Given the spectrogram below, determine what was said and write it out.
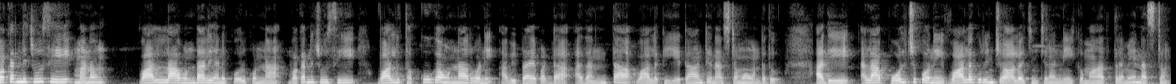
ఒకరిని చూసి మనం వాళ్ళలా ఉండాలి అని కోరుకున్నా ఒకరిని చూసి వాళ్ళు తక్కువగా ఉన్నారు అని అభిప్రాయపడ్డా అదంతా వాళ్ళకి ఎలాంటి నష్టమూ ఉండదు. అది అలా పోల్చుకొని వాళ్ళ గురించి ఆలోచించిన నీకు మాత్రమే నష్టం.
